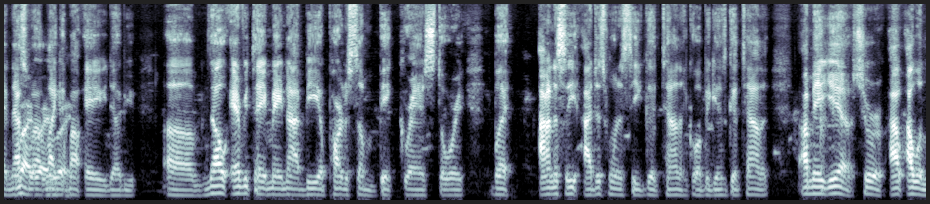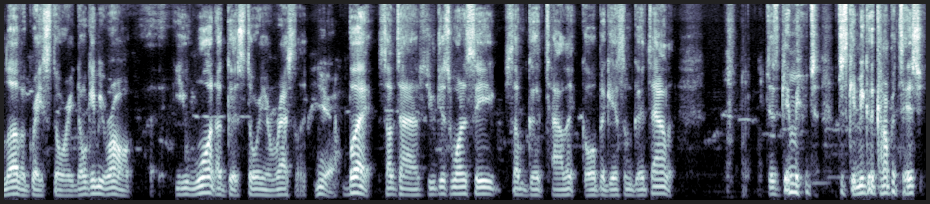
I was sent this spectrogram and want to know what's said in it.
and that's Right, what I right, like right. about AEW. Um, no, everything may not be a part of some big grand story, but honestly, I just want to see good talent go up against good talent. I mean, yeah, sure, I, I would love a great story. Don't get me wrong. You want a good story in wrestling, Yeah. but sometimes you just want to see some good talent go up against some good talent. Just give me, just, just give me good competition.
